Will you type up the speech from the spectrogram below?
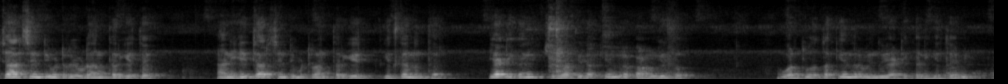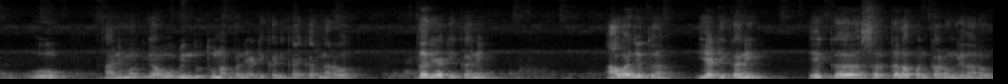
चार सेंटीमीटर एवढं अंतर घेतो आहे आणि हे चार सेंटीमीटर अंतर घेत घेतल्यानंतर या ठिकाणी सुरुवातीला केंद्र काढून घेतो. वर्तुळाचा केंद्रबिंदू या ठिकाणी घेतो आहे मी. ओ आणि मग या ओ बिंदूतून आपण या ठिकाणी काय करणार आहोत? तर या ठिकाणी आवाज येतो या ठिकाणी एक सर्कल आपण काढून घेणार आहोत.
